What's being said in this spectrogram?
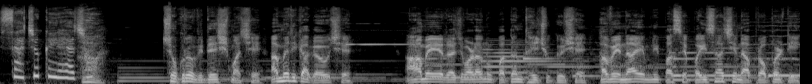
સાચું કહી રહ્યા છો? છોકરો વિદેશમાં છે અમેરિકા ગયો છે. આમે એ રજવાડાનું પતન થઈ ચૂક્યું છે. હવે ના એમની પાસે પૈસા છે ના પ્રોપર્ટી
